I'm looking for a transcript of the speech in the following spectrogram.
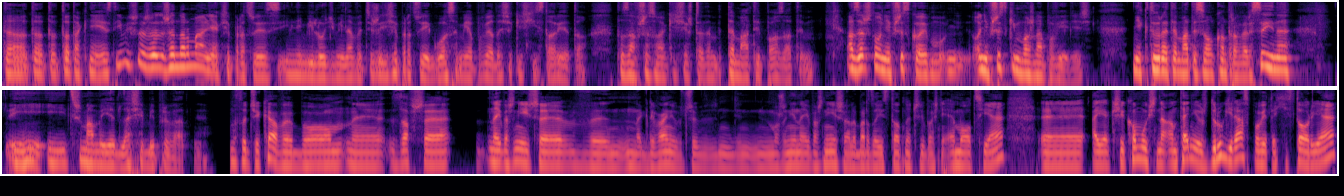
to, to, to, to tak nie jest. I myślę, że, że normalnie jak się pracuje z innymi ludźmi, nawet jeżeli się pracuje głosem i opowiada się jakieś historie, to, to zawsze są jakieś jeszcze tematy poza tym. A zresztą nie wszystko, o nie wszystkim można powiedzieć. Niektóre tematy są kontrowersyjne i, i trzymamy je dla siebie prywatnie. No to ciekawe, bo e, zawsze najważniejsze w nagrywaniu, czy może nie najważniejsze, ale bardzo istotne, czyli właśnie emocje. E, a jak się komuś na antenie już drugi raz powie tę historię,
